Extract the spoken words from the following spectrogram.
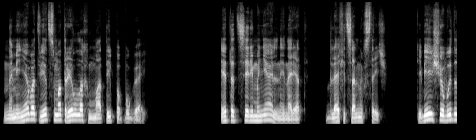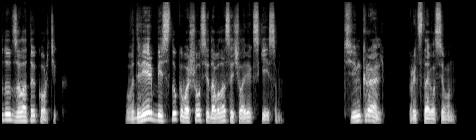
На меня в ответ смотрел лохматый попугай. Это церемониальный наряд для официальных встреч. Тебе еще выдадут золотой кортик. В дверь без стука вошел седовласый человек с кейсом. «Тим Краль», — представился он,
